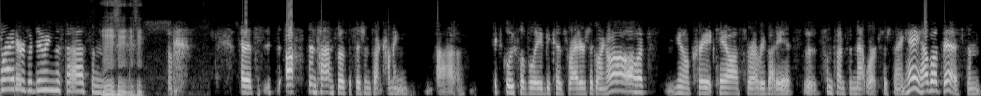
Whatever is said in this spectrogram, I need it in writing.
writers are doing this to us? And mm-hmm. so, it's, it's oftentimes those decisions aren't coming, uh, exclusively because writers are going, oh, let's you know create chaos for everybody. It's uh, sometimes the networks are saying, hey, how about this and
